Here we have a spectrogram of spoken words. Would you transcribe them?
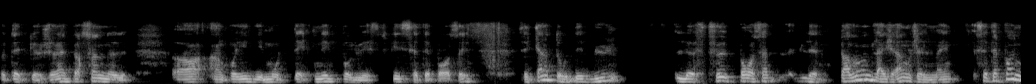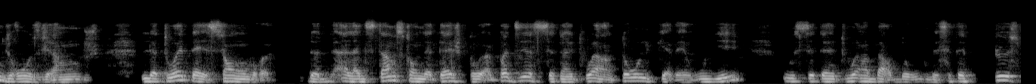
peut-être que jamais personne n'a employé des mots techniques pour lui expliquer ce qui s'était passé. C'est quand au début, le feu passait. parlons de la grange elle-même. C'était pas une grosse grange. Le toit était sombre. à la distance qu'on était, je ne pourrais pas dire si c'était un toit en tôle qui avait rouillé ou si c'était un toit en bardeau, mais c'était plus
